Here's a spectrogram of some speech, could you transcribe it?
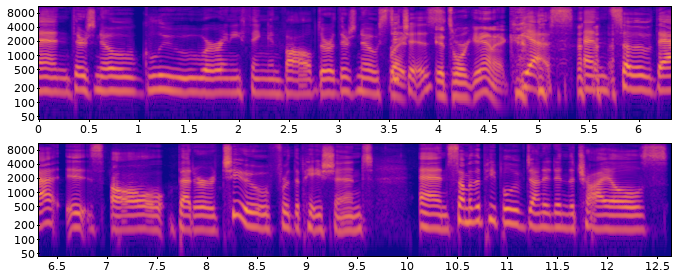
then there's no glue or anything involved or there's no Right. stitches It's organic. yes. And so that is all better too for the patient. And some of the people who've done it in the trials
